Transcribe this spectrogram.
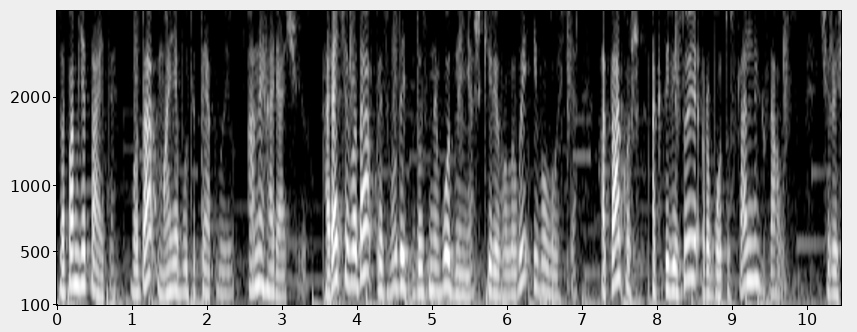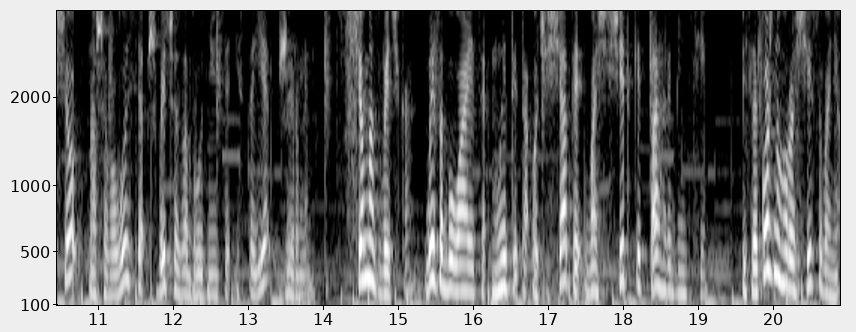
Запам'ятайте, вода має бути теплою, а не гарячою. Гаряча вода призводить до зневоднення шкіри голови і волосся, а також активізує роботу сальних залоз, через що наше волосся швидше забруднюється і стає жирним. Сьома звичка. Ви забуваєте мити та очищати ваші щітки та гребінці. Після кожного розчісування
